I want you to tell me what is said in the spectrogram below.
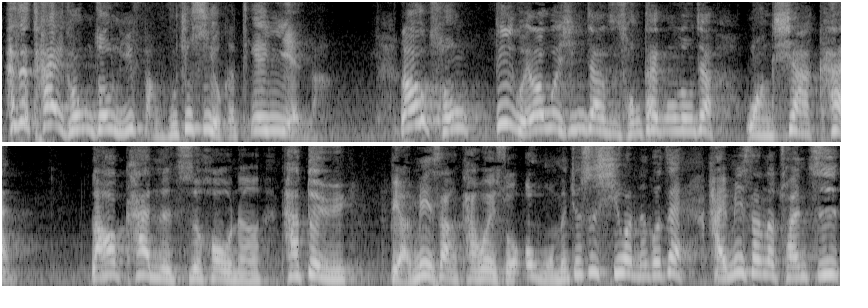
它在太空中，你仿佛就是有个天眼呐、啊。然后从低轨道卫星这样子从太空中这样往下看，然后看了之后呢，它对于。表面上他会说哦，我们就是希望能够在海面上的船只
